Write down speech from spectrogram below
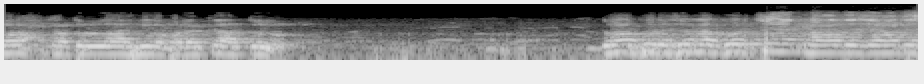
ورحمه الله وبركاته দোয়া পরিচালনা করছেন বাংলাদেশ জামাতে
